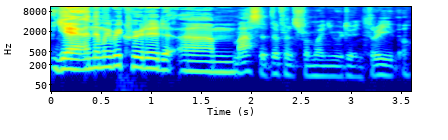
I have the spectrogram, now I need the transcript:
yeah and then we recruited um Massive difference from when you were doing three, though.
